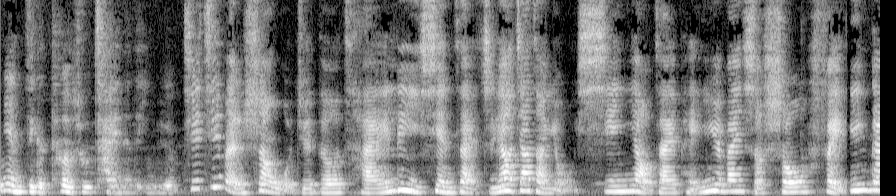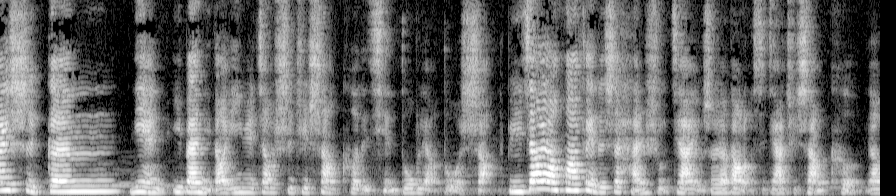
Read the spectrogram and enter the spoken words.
念这个特殊才能的音乐？其实基本上，我觉得财力现在只要家长有心要栽培，音乐班的收费应该是跟念一般你到音乐教室去上课的钱多不了多少。比较要花费的是寒暑假，有时候要到老师家去上课，要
